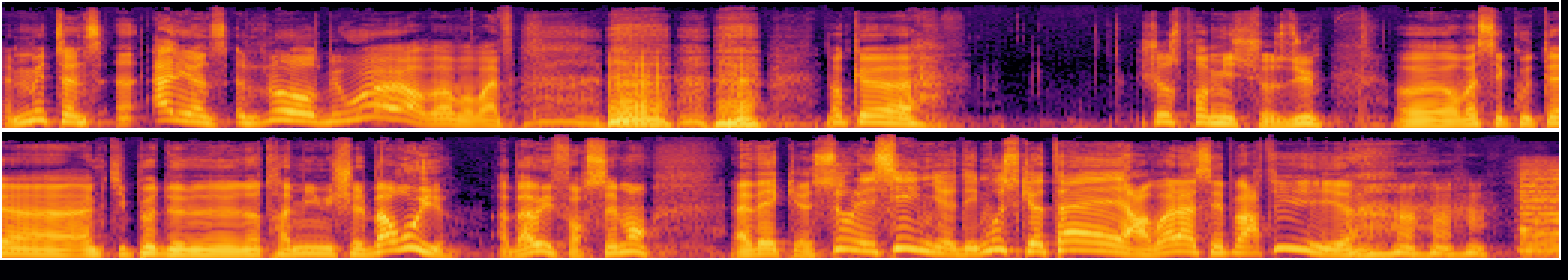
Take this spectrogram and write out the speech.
and Mutants, and Aliens, and World Beware. Bon, bon, bref. Donc, euh, chose promise, chose due. Euh, on va s'écouter un, un petit peu de notre ami Michel Barouille. Ah bah oui, forcément. Avec euh, Sous les signes des mousquetaires. Voilà, c'est parti.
